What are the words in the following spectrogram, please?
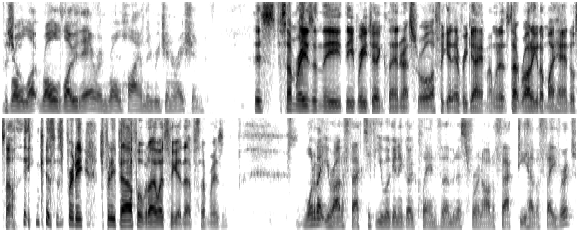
Roll sure. low, roll low there and roll high on the regeneration. This for some reason the the regen clan rats rule I forget every game. I'm going to start writing it on my hand or something because it's pretty it's pretty powerful, but I always forget that for some reason. What about your artifacts? If you were going to go clan verminus for an artifact, do you have a favorite?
